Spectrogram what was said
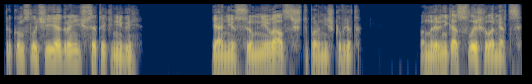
В таком случае я ограничусь этой книгой. Я не сомневался, что парнишка врет. Он наверняка слышал о мерце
